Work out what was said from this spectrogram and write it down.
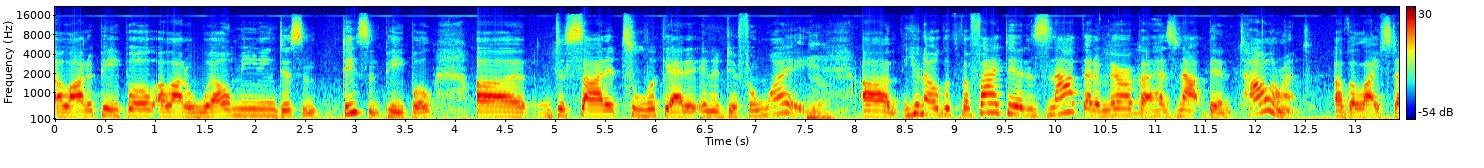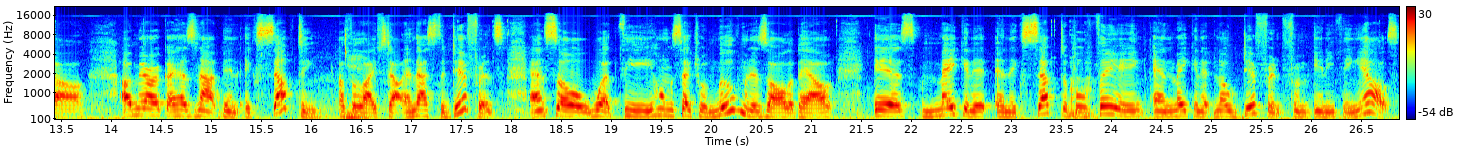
a lot of people, a lot of well-meaning, decent, decent people, uh, decided to look at it in a different way. Yeah. Uh, you know, the, the fact is, it's not that America has not been tolerant of the lifestyle. America has not been accepting of the lifestyle, and that's the difference. And so, what the homosexual movement is all about is making it an acceptable thing and making it no different from anything else.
